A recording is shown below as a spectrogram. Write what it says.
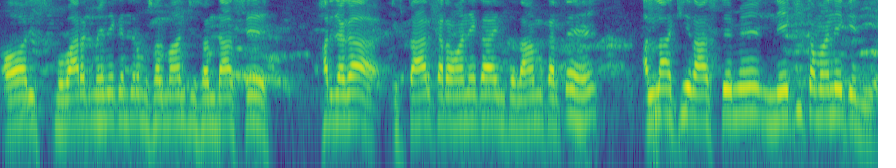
اور اس مبارک مہینے کے اندر مسلمان جس انداز سے ہر جگہ افطار کروانے کا انتظام کرتے ہیں۔ اللہ کی راستے میں نیکی کمانے کے لیے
